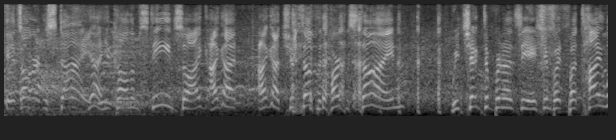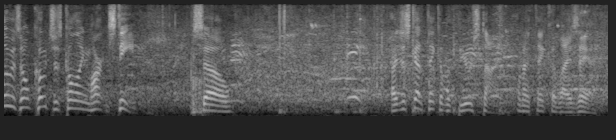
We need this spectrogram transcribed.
it's Hartenstein. Yeah, he called him Steen. So I, I got I got tripped up. It's Hartenstein. We checked the pronunciation, but but Ty Lue, his own coach, is calling him Hartenstein. So I just got to think of a beer stein when I think of Isaiah.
